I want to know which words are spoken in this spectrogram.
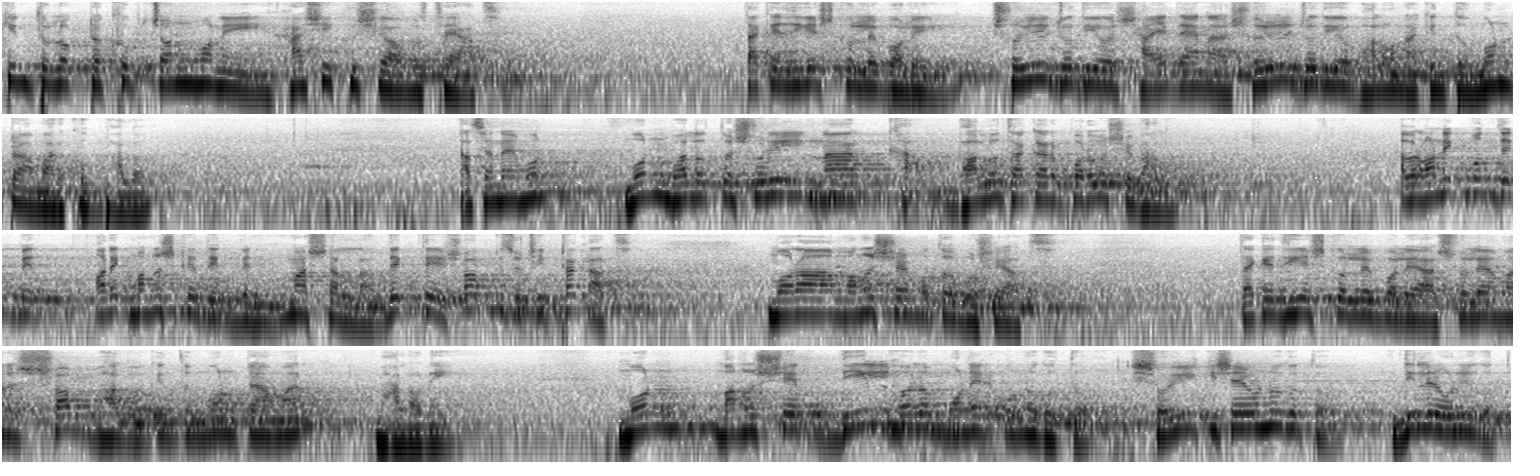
কিন্তু লোকটা খুব চনমনে হাসি খুশি অবস্থায় আছে। তাকে জিজ্ঞেস করলে বলে, শরীর যদিও সায় দেয় না, শরীর যদিও ভালো না, কিন্তু মনটা আমার খুব ভালো। আছে না এমন? মন ভালো তো শরীর না ভালো থাকার পরেও সে ভালো। আবার অনেক মন দেখবেন অনেক মানুষকে দেখবেন মার্শাল্লাহ দেখতে সব কিছু ঠিকঠাক আছে। মরা মানুষের মতো বসে আছে। তাকে জিজ্ঞেস করলে বলে, আসলে আমার সব ভালো, কিন্তু মনটা আমার ভালো নেই। মন মানুষের দিল হলো মনের অনুগত। শরীর কিসের অনুগত? দিলের অনুগত।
